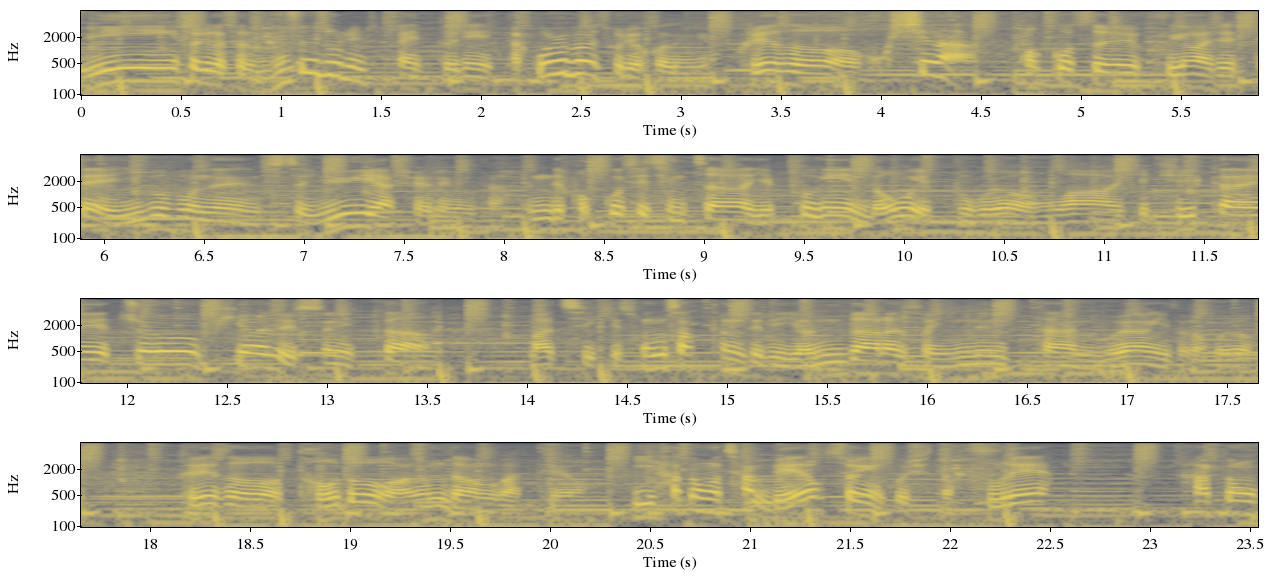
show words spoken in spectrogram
윙 소리가 저는 무슨 소리인지 했더니 다 꿀벌 소리였거든요. 그래서 혹시나 벚꽃을 구경하실 때 이 부분은 진짜 유의하셔야 됩니다. 근데 벚꽃이 진짜 예쁘긴 너무 예쁘고요. 와 이렇게 길가에 쭉 피어져 있으니까 마치 이렇게 솜사탕들이 연달아서 있는 듯한 모양이더라고요. 그래서 더더욱 아름다운 것 같아요. 이 하동은 참 매력적인 곳이다. 불의 하동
